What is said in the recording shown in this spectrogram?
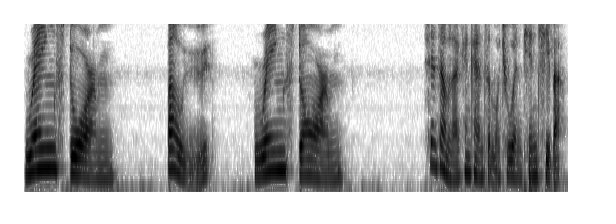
，rainstorm，暴雨，rainstorm。现在我们来看看怎么去问天气吧。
